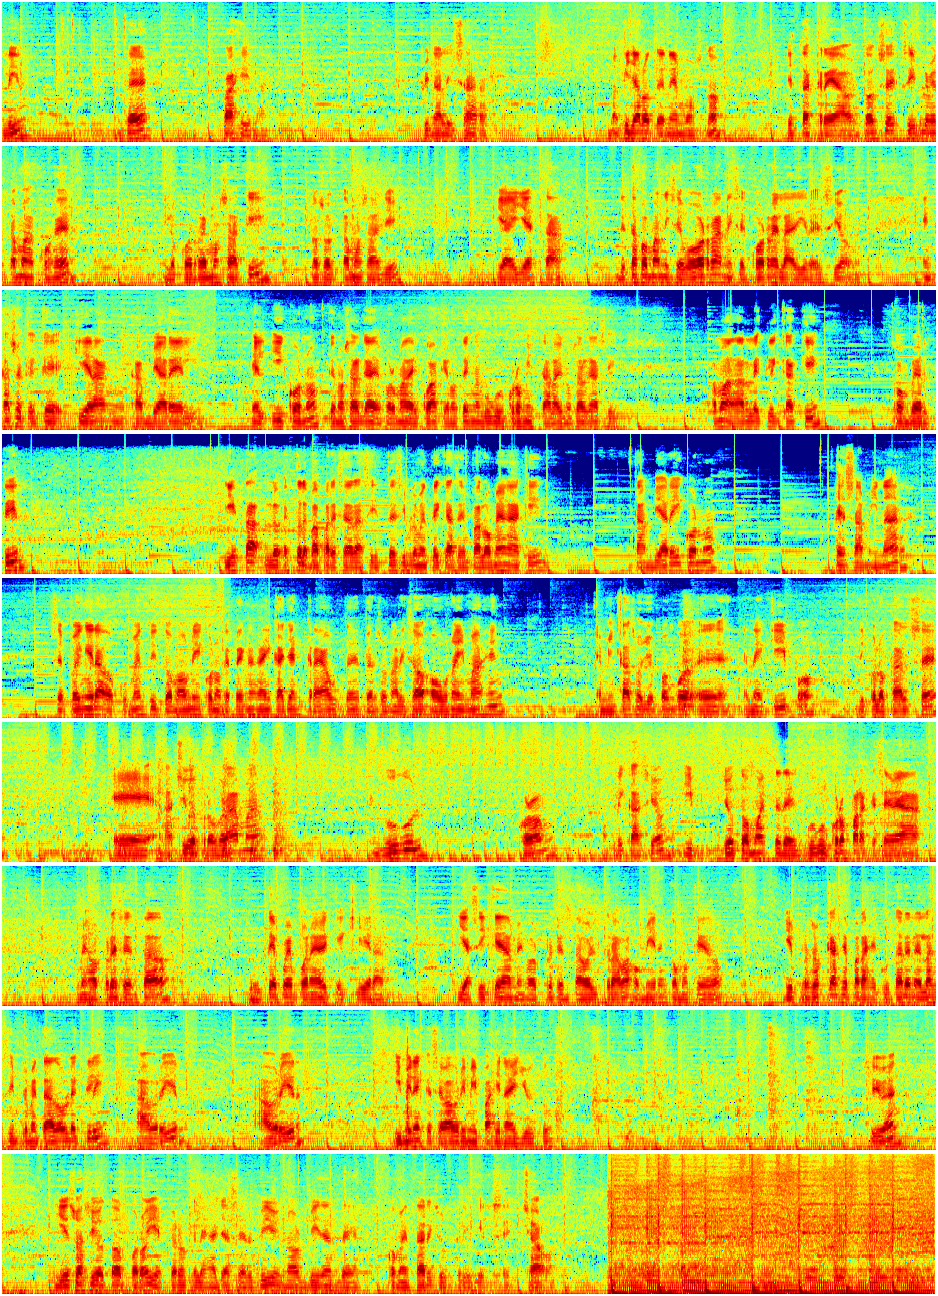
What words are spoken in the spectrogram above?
Link de página. Finalizar aquí ya lo tenemos no ya está creado. Entonces simplemente vamos a coger lo corremos aquí lo soltamos allí y ahí ya está. De esta forma ni se borra ni se corre la dirección. En caso de que, quieran cambiar el, el icono que no salga de forma adecuada que no tenga Google Chrome instalado y no salga así vamos a darle clic aquí convertir. Y esta, esto les va a aparecer así. Ustedes simplemente que hacen palomean aquí cambiar icono examinar se pueden ir a documento y tomar un icono que tengan ahí que hayan creado ustedes personalizado o una imagen. En mi caso yo pongo eh, en equipo disco local C eh, archivo de programa Google Chrome aplicación y yo tomo este de Google Chrome para que se vea mejor presentado. Ustedes pueden poner el que quieran y así queda mejor presentado el trabajo. Miren cómo quedó y el proceso que hace para ejecutar el enlace simplemente da doble clic abrir abrir. Y miren que se va a abrir mi página de youtube. Si ven y eso ha sido todo por hoy. Espero que les haya servido y no olviden de comentar y suscribirse. Chao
